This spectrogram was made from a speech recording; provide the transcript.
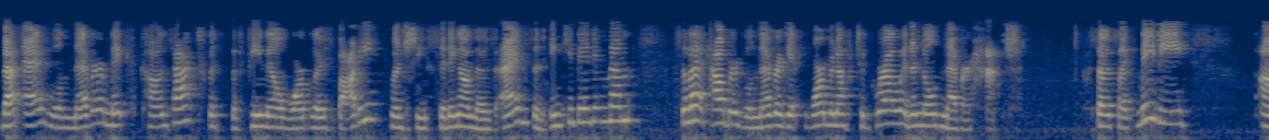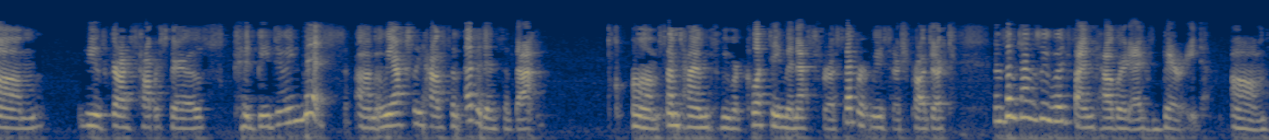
that egg will never make contact with the female warbler's body when she's sitting on those eggs and incubating them. So that cowbird will never get warm enough to grow and it'll never hatch. So it's like maybe um, these grasshopper sparrows could be doing this. Um, and we actually have some evidence of that. Um, sometimes we were collecting the nest for a separate research project, and sometimes we would find cowbird eggs buried. Um,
